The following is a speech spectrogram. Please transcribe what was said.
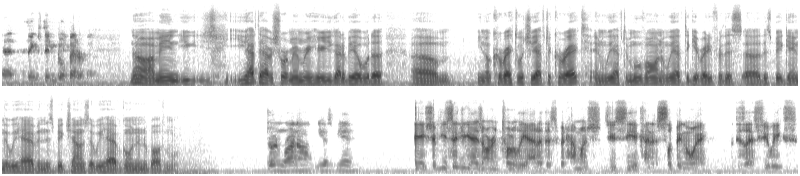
That things didn't go better. No, I mean you you have to have a short memory here. You got to be able to, um, you know, correct what you have to correct, and we have to move on, and we have to get ready for this uh, this big game that we have and this big challenge that we have going into Baltimore. Jordan Raanan, ESPN. Hey, Shep, you said you guys aren't totally out of this, but how much do you see it kind of slipping away with these last few weeks?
